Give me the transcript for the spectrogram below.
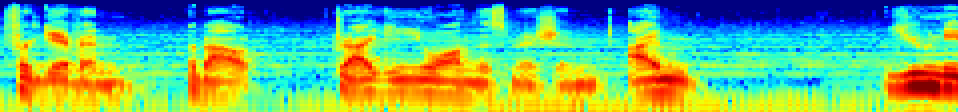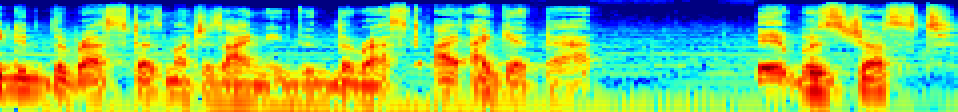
forgiven about dragging you on this mission. I'm. You needed the rest as much as I needed the rest. I, I get that. It was just.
